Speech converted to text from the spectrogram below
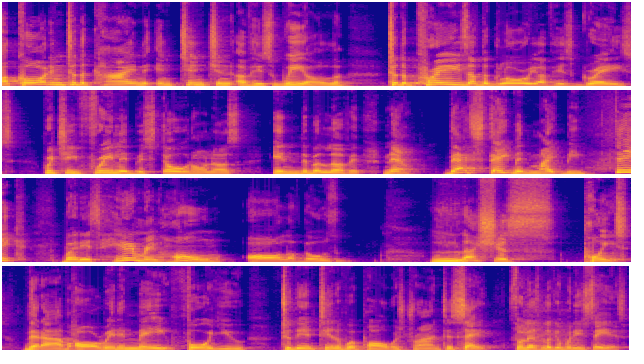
according to the kind intention of his will, to the praise of the glory of his grace, which he freely bestowed on us in the beloved. Now, that statement might be thick, but it's hammering home all of those luscious points that I've already made for you to the intent of what Paul was trying to say. So let's look at what he says.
